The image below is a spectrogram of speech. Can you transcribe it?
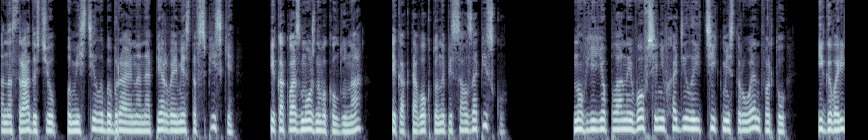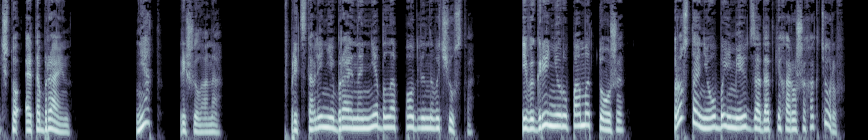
Она с радостью поместила бы Брайана на первое место в списке и как возможного колдуна, и как того, кто написал записку но в ее планы вовсе не входило идти к мистеру Уэнтворту и говорить, что это Брайан. «Нет», — решила она. В представлении Брайана не было подлинного чувства. И в игре Нерупама тоже. Просто они оба имеют задатки хороших актеров.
